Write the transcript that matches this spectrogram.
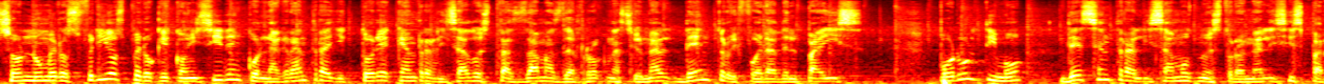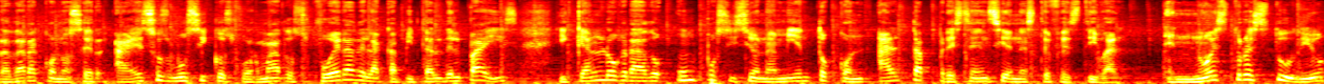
Son números fríos pero que coinciden con la gran trayectoria que han realizado estas damas del rock nacional dentro y fuera del país. Por último, descentralizamos nuestro análisis para dar a conocer a esos músicos formados fuera de la capital del país y que han logrado un posicionamiento con alta presencia en este festival. En nuestro estudio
